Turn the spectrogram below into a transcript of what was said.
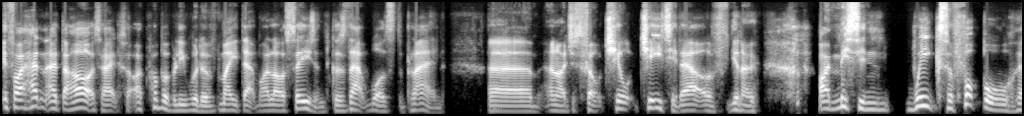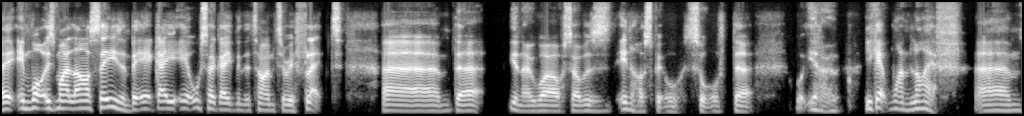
if I hadn't had the heart attacks, I probably would have made that my last season because that was the plan. Um, and I just felt cheated out of, you know, I'm missing weeks of football in what is my last season. But it gave, it also gave me the time to reflect um, that, you know, whilst I was in hospital, sort of that, you know, you get one life. Um,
